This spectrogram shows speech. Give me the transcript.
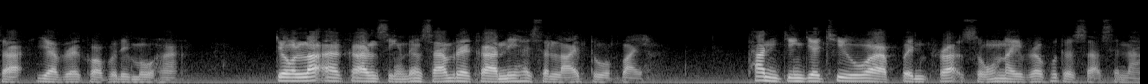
สะอย่าประกอบด้วยโมหะ จงละอาการสิ่งทั้งสามรายการนี้ให้สลายตัวไป ท่านจึงจะชื่อว่าเป็นพระสงฆ์ในพระพุทธศาสนา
